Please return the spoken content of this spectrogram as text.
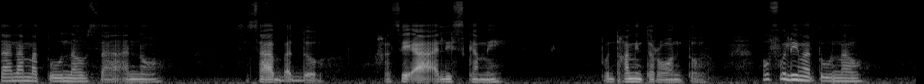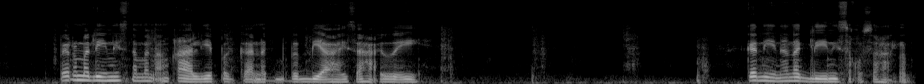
Sana matunaw sa ano sa Sabado kasi aalis kami. Punta kami Toronto. Hopefully matunaw. Pero malinis naman ang kalye pagka nagbabiyahe sa highway. Kanina naglinis ako sa harap.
